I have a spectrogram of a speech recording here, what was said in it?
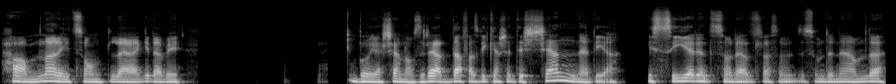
hamnar i ett sånt läge där vi börjar känna oss rädda fast vi kanske inte känner det. Vi ser det inte som rädsla som, som du nämnde.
